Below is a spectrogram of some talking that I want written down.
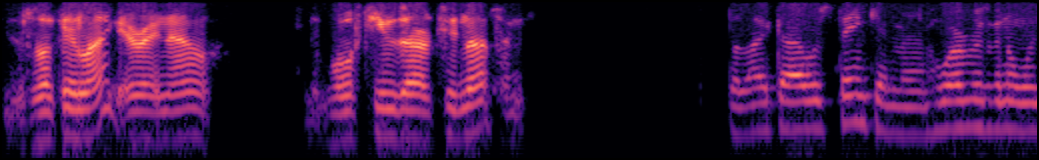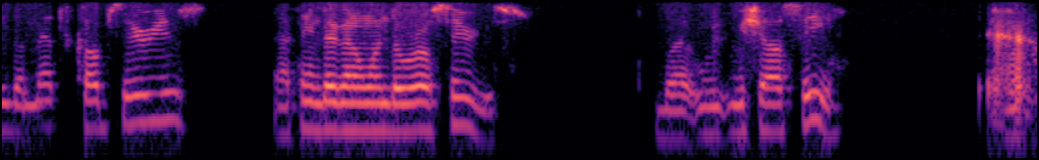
It's looking like it right now. Both teams are up two nothing. But like I was thinking, man, whoever's going to win the Mets Cup Series, I think they're going to win the World Series. But we, we shall see. Yeah.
